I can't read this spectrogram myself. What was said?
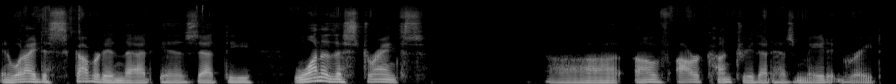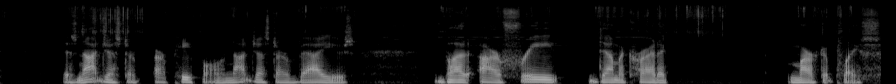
And what I discovered in that is that the one of the strengths uh, of our country that has made it great is not just our, our people and not just our values, but our free democratic marketplace.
